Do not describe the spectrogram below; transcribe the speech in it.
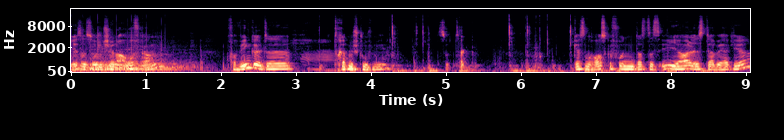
Hier ist so ein schöner Aufgang. Verwinkelte Treppenstufen hier. So, zack. Gestern rausgefunden, dass das Ideal ist, der Berg hier.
